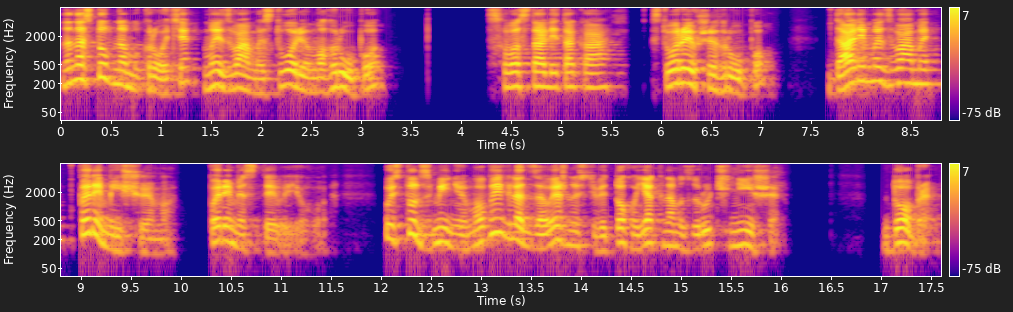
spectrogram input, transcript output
На наступному кроці ми з вами створюємо групу з хвоста літака. Створивши групу, далі ми з вами переміщуємо. Перемістили його. Ось тут змінюємо вигляд в залежності від того, як нам зручніше. Добре.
